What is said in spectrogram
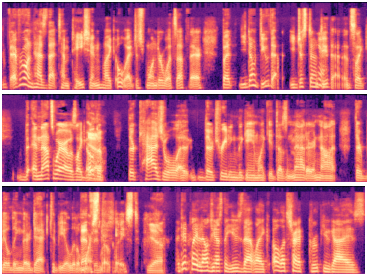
everyone has that temptation like oh i just wonder what's up there but you don't do that you just don't Yeah. do that it's like and that's where i was like oh Yeah. they're they're casual they're treating the game like it doesn't matter not they're building their deck to be a little more slow paced Yeah. I did play at an LGS that used that, like, oh, let's try to group you guys.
